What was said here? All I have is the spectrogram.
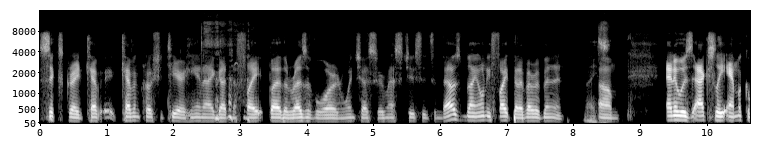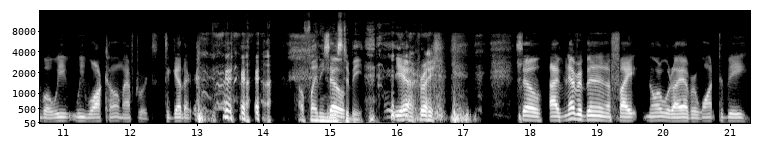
sixth grade Kevin, Kevin Crochetier. He and I got in a fight by the reservoir in Winchester, Massachusetts, and that was my only fight that I've ever been in. Nice. Um, and it was actually amicable. We we walked home afterwards together. How fighting So- used to be. yeah, right. So I've never been in a fight, nor would I ever want to be.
